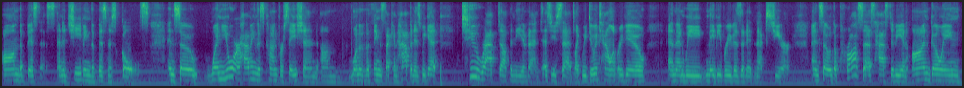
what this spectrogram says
on the business and achieving the business goals. And so when you are having this conversation, um, one of the things that can happen is we get too wrapped up in the event, as you said. Like we do a talent review and then we maybe revisit it next year. And so the process has to be an ongoing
